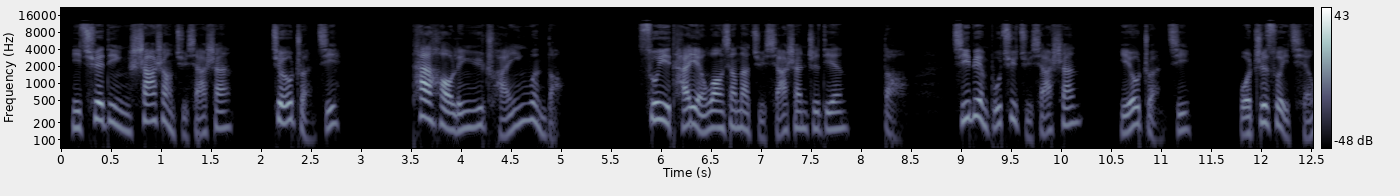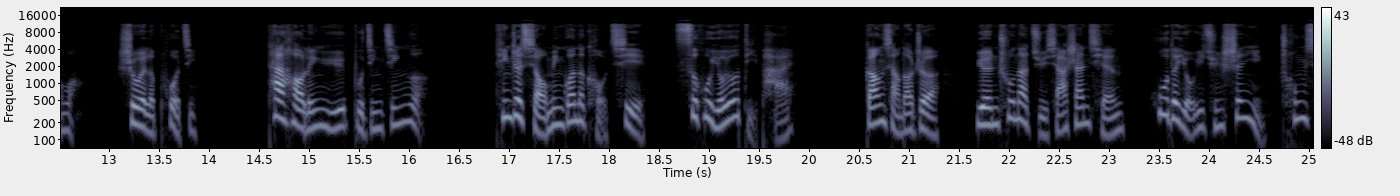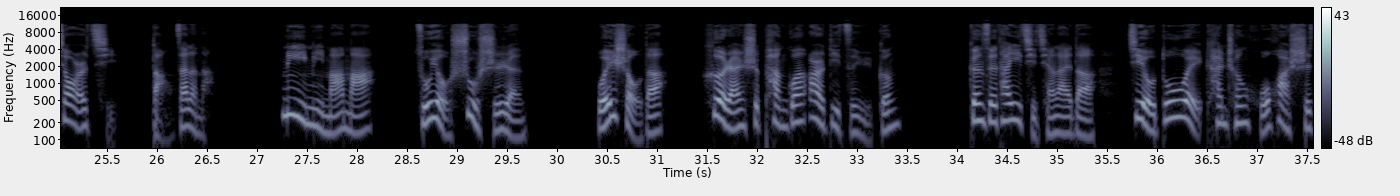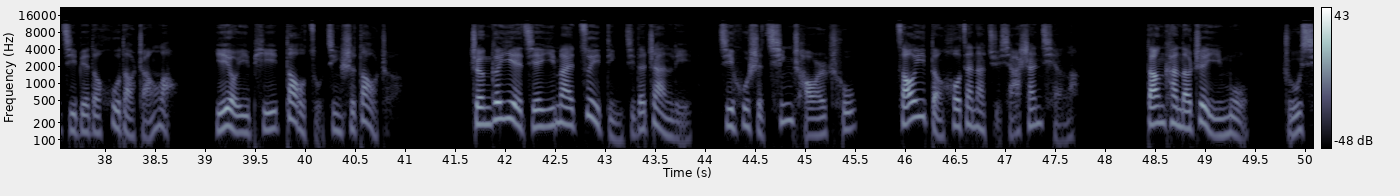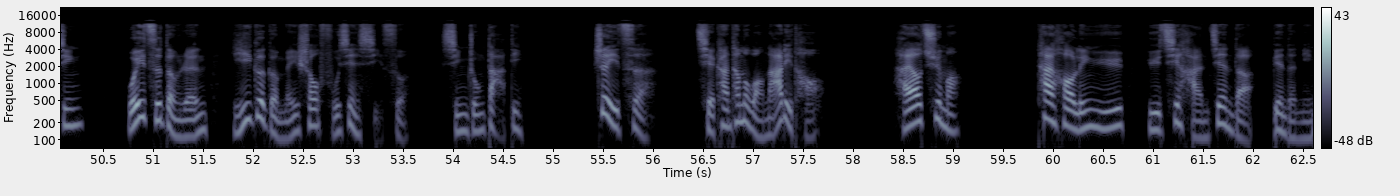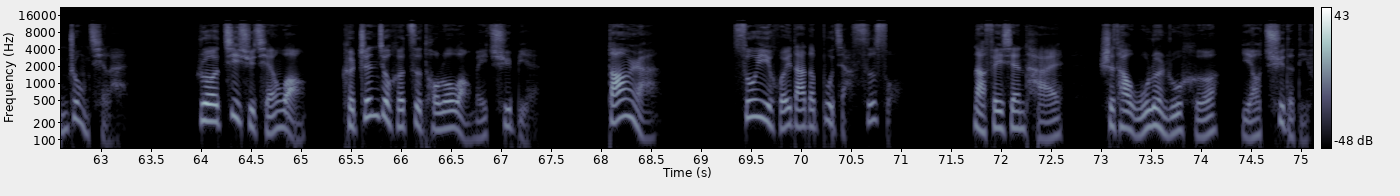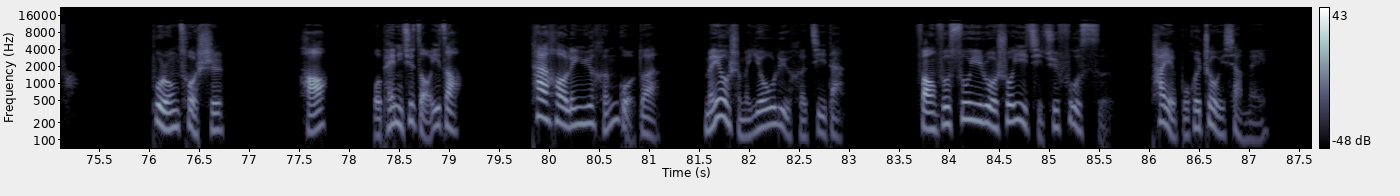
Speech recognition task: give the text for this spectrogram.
你确定杀上举霞山就有转机？太昊灵鱼传音问道。苏毅抬眼望向那举霞山之巅，道：“即便不去举霞山，也有转机。我之所以前往，是为了破镜。”太昊灵鱼不禁惊愕，听着小命官的口气，似乎犹有底牌。刚想到这，远处那举霞山前，忽的有一群身影冲霄而起，挡在了那。密密麻麻，足有数十人。为首的，赫然是判官二弟子雨更。跟随他一起前来的。既有多位堪称活化石级别的护道长老，也有一批道祖境世道者。整个叶劫一脉最顶级的战力，几乎是倾巢而出，早已等候在那举霞山前了。当看到这一幕，竹心、唯此等人一个个眉梢浮现喜色，心中大定。这一次，且看他们往哪里逃。还要去吗？太昊灵鱼语气罕见的变得凝重起来。若继续前往，可真就和自投罗网没区别。当然，苏毅回答的不假思索。那飞仙台是他无论如何也要去的地方，不容错失。好，我陪你去走一遭。太昊凌云很果断，没有什么忧虑和忌惮，仿佛苏毅若说一起去赴死，他也不会皱一下眉。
